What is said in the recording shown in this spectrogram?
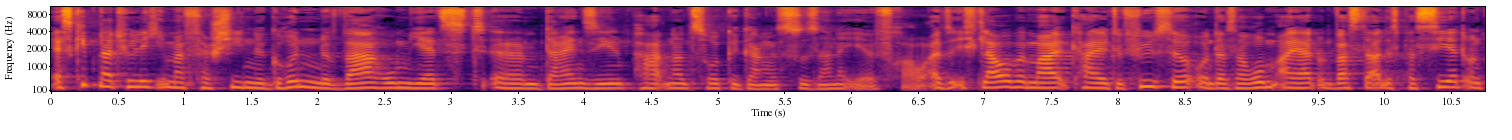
Es gibt natürlich immer verschiedene Gründe, warum jetzt ähm, dein Seelenpartner zurückgegangen ist zu seiner Ehefrau. Also ich glaube mal kalte Füße und dass er rumeiert und was da alles passiert und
